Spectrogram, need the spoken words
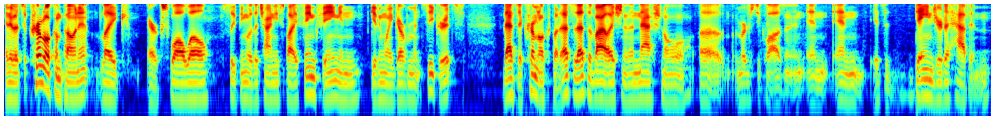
And if it's a criminal component, like Eric Swalwell sleeping with a Chinese spy Fang Fang and giving away government secrets, that's a criminal component. That's that's a violation of the national uh, emergency clause, and, and and it's a danger to have him.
